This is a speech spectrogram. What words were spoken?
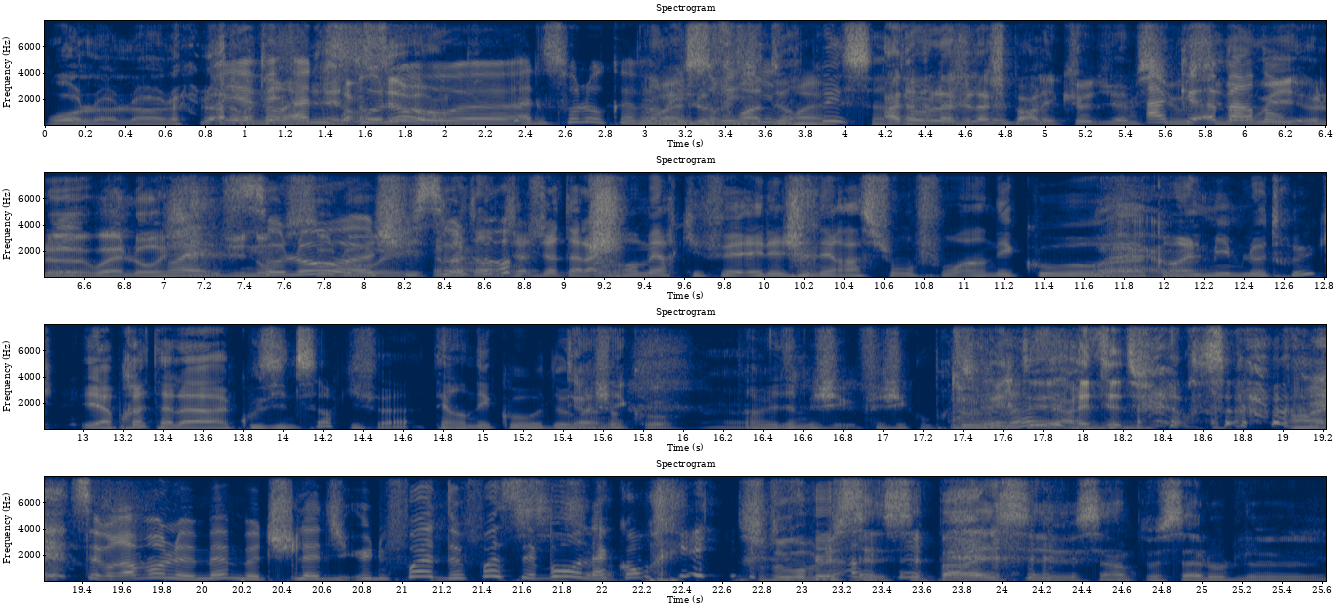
oh là là là Il y avait Han Solo, euh, Han Solo quand même. Ouais, ils le font à deux reprises. Ah non, là, là, je parlais que du MCU. Ah, que, pardon. Oui, le, ouais, l'origine du nom Solo. Solo euh, je suis Solo. Attends, déjà, t'as la grand-mère qui fait, et les générations font un écho euh, quand elle mime le truc. Et après, t'as la cousine sœur qui fait, ah, t'es un écho de t'es machin. un écho. Ah, mais j'ai, j'ai compris. Arrêtez, arrêtez de faire ça. C'est vraiment le même, tu l'as dit une fois, deux fois, c'est bon, on a compris. Surtout en plus, c'est pareil, c'est un peu salaud de le,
